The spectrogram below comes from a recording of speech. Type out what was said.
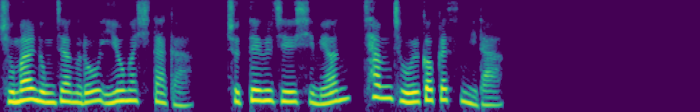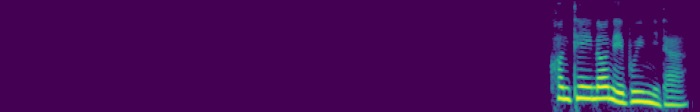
주말 농장으로 이용하시다가 주택을 지으시면 참 좋을 것 같습니다. 컨테이너 내부입니다.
